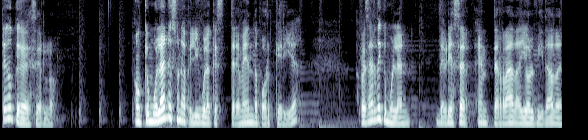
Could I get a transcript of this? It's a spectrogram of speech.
Tengo que decirlo. Aunque Mulan es una película que es tremenda porquería, a pesar de que Mulan debería ser enterrada y olvidada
